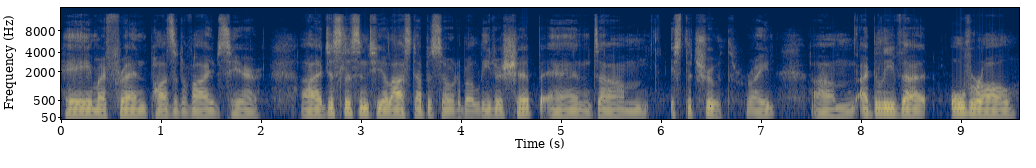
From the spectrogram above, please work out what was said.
Hey, my friend, Positive Vibes here. Uh, I just listened to your last episode about leadership, and um, it's the truth, right? Um, I believe that overall,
